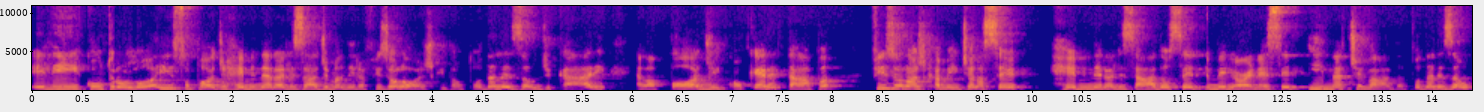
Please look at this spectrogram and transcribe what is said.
ele controlou e isso pode remineralizar de maneira fisiológica. Então, toda lesão de cárie, ela pode, em qualquer etapa, fisiologicamente, ela ser remineralizada ou ser melhor, né, ser inativada. Toda lesão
